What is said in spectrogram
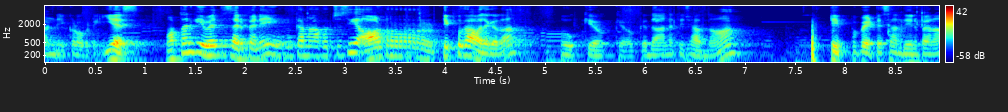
అండ్ ఇక్కడ ఒకటి. ఎస్ మొత్తానికి ఇవైతే సరిపోయినాయి. ఇంకా నాకు వచ్చేసి ఆర్డర్ టిప్ కావాలి కదా. ఓకే ఓకే ఓకే దాన్ని అయితే చేద్దాం. టిప్ పెట్టేశాను దీనిపైన.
